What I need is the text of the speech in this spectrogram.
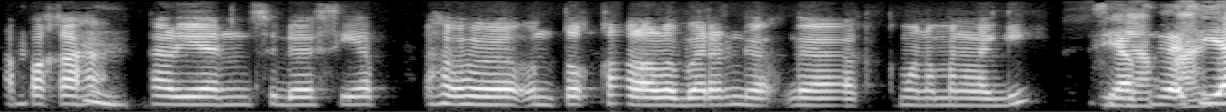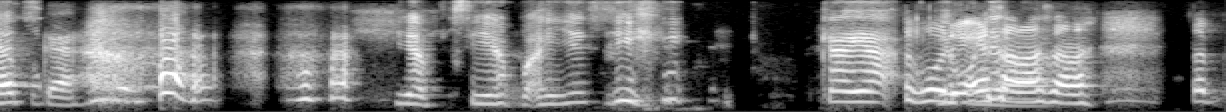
Apakah kalian sudah siap eh, untuk kalau lebaran nggak nggak ke mana-mana lagi? Siap Siap nggak siap sih. Siap-siap aja sih. Kayak Tunggu ya deh, eh, udah. salah salah. Tapi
